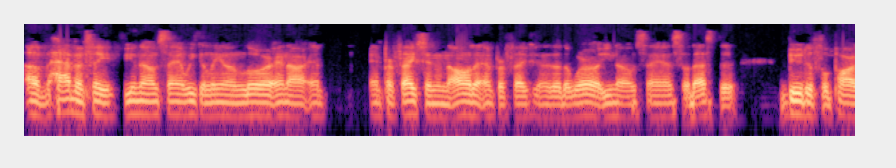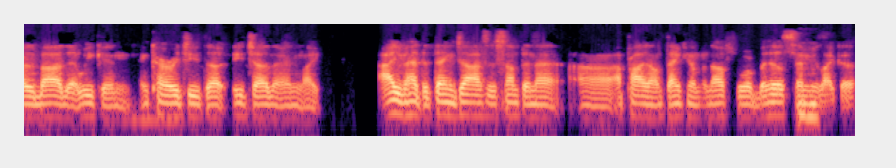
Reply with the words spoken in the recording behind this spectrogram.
of having faith. You know what I'm saying? We can lean on the Lord in our imperfection and all the imperfections of the world. You know what I'm saying? So that's the beautiful part about it that we can encourage each, other. And like, I even had to thank Josh is something that uh, I probably don't thank him enough for, but he'll send me like a,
